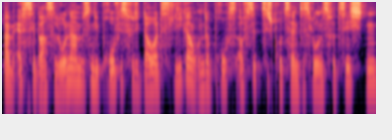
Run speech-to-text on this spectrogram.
Beim FC Barcelona müssen die Profis für die Dauer des Liga-Unterbruchs auf 70 Prozent des Lohns verzichten.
